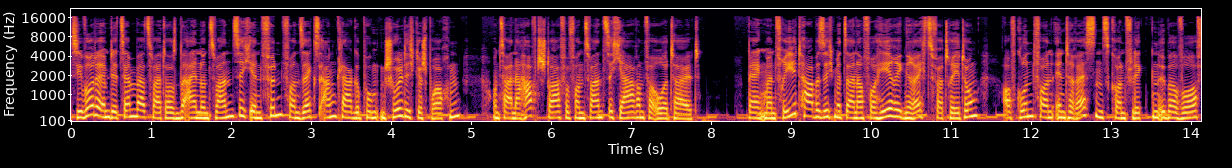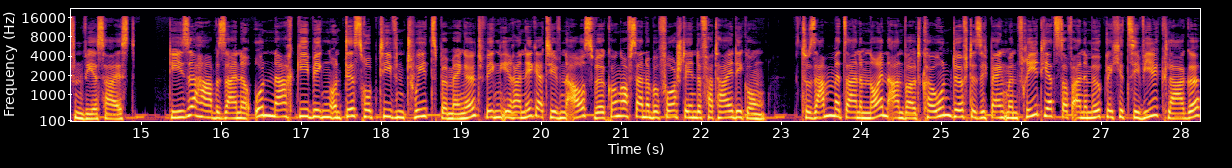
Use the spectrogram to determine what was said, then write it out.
Sie wurde im Dezember 2021 in fünf von sechs Anklagepunkten schuldig gesprochen und zu einer Haftstrafe von 20 Jahren verurteilt. Bankman-Fried habe sich mit seiner vorherigen Rechtsvertretung aufgrund von Interessenskonflikten überworfen, wie es heißt. Diese habe seine unnachgiebigen und disruptiven Tweets bemängelt wegen ihrer negativen Auswirkung auf seine bevorstehende Verteidigung. Zusammen mit seinem neuen Anwalt Cohen dürfte sich Bankman-Fried jetzt auf eine mögliche Zivilklage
